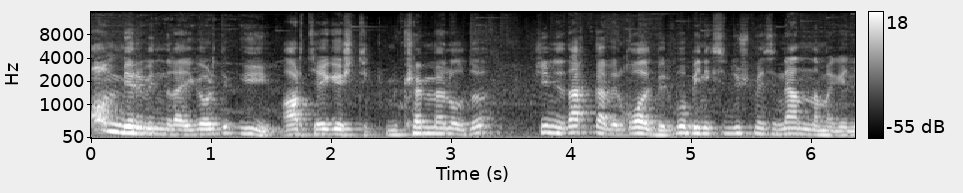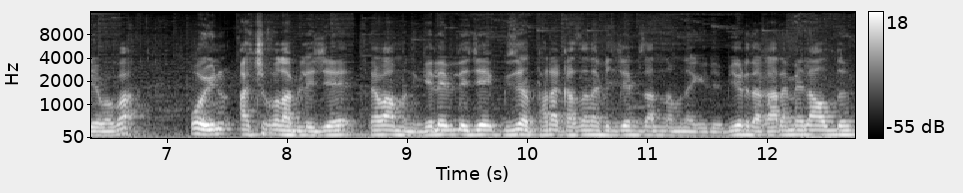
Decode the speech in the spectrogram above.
11 bin lirayı gördük. İyi. Artıya geçtik. Mükemmel oldu. Şimdi dakika bir gol bir. Bu bin x'in düşmesi ne anlama geliyor baba? Oyunun açık olabileceği, devamının gelebileceği, güzel para kazanabileceğimiz anlamına geliyor. Bir de karamel aldım.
